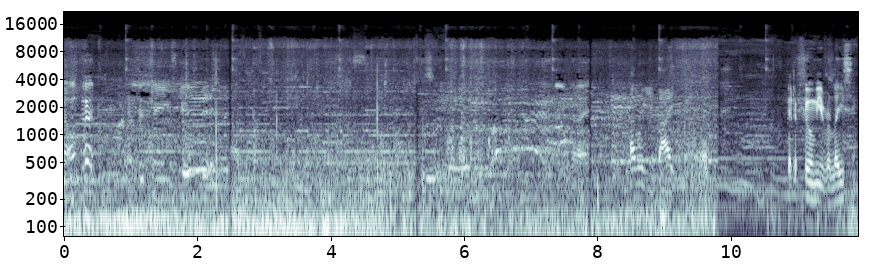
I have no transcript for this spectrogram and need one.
All good. Everything's good. How will you? Better film you releasing.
